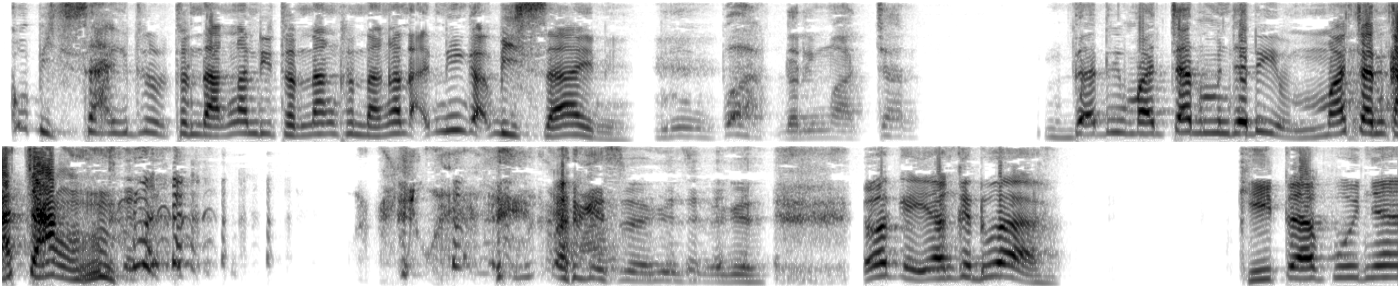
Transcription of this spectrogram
Kok bisa gitu tendangan ditendang tendangan ini nggak bisa ini. Berubah dari macan. Dari macan menjadi macan kacang. bagus bagus bagus. Oke, yang kedua. Kita punya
